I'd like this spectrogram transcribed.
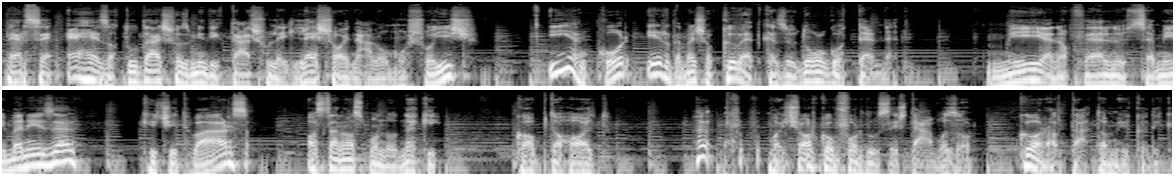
Persze ehhez a tudáshoz mindig társul egy lesajnáló mosoly is, ilyenkor érdemes a következő dolgot tenned. Mélyen a felnőtt szemébe nézel, kicsit vársz, aztán azt mondod neki, kapta halt, majd sarkon fordulsz és távozol. Garantáltan működik.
